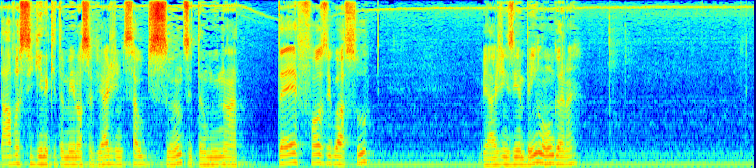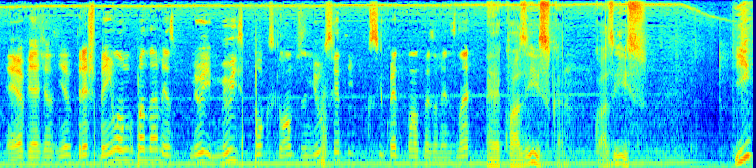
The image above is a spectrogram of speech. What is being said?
tava seguindo aqui também nossa viagem. A gente saiu de Santos e tamo indo até Foz do Iguaçu. Viagemzinha bem longa, né? É, viagemzinha, trecho bem longo pra andar mesmo. Mil e, mil e poucos quilômetros, mil cento e cinquenta quilômetros mais ou menos, né? É, quase isso, cara. Quase isso. E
